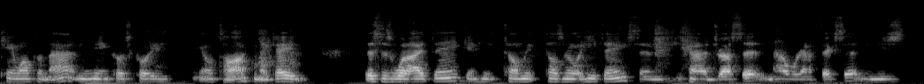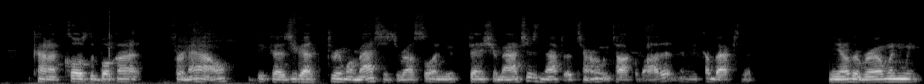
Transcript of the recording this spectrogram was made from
came off the mat and me and Coach Cody, you know, talked like, hey, this is what I think, and he tell me tells me what he thinks, and you kind of address it and how we're gonna fix it, and you just kind of close the book on it for now because you got three more matches to wrestle, and you finish your matches, and after the tournament we talk about it, and we come back to the, you know, the room and we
